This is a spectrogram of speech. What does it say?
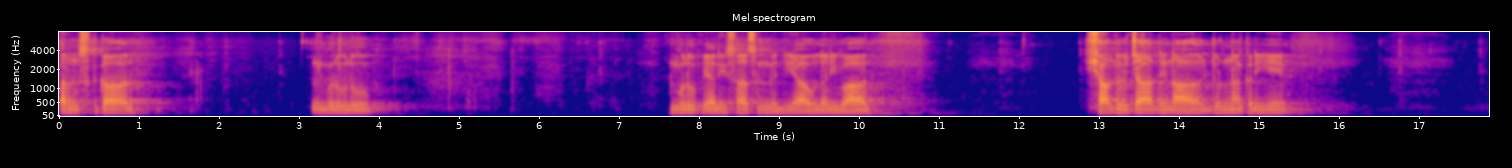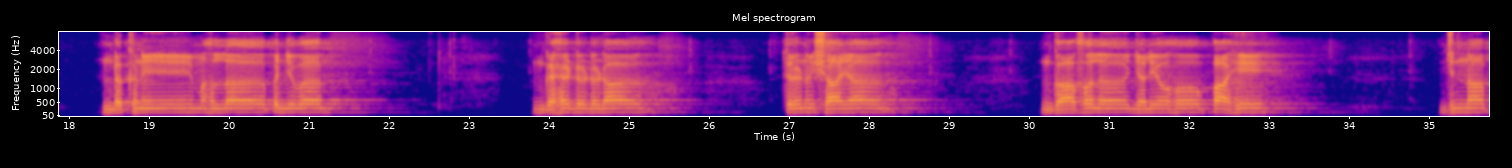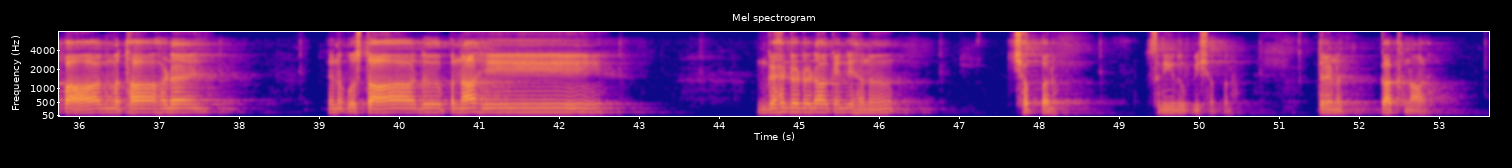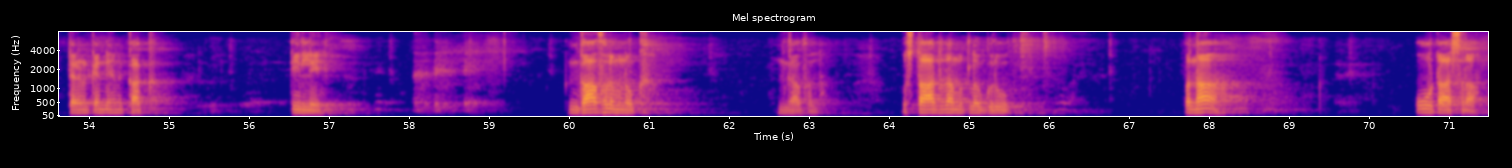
ਪਰਮ ਸਤਿਕਾਰ, ਗੁਰੂ ਰੂਪ, ਗੁਰੂ ਪਿਆਰੀ ਸਾਧ ਸੰਗਤ ਜੀ, ਆਓ ਲੜੀਵਾਰ। ਸ਼ਬਦ ਵਿਚਾਰ ਦੇ ਨਾਲ ਜੁੜਨਾ ਕਰੀਏ। ਦੱਖਣੇ ਮਹੱਲਾ ਪੰਜਵਾ, ਗਹਿ ਡੜਾ ਤਿਰਨ ਛਾਇਆ ਗਾਫਲ ਜਲਿਓ ਹੋ ਪਾਹੇ ਜਿਨ੍ਹਾਂ ਭਾਗ ਮਥਾ ਹੜੈ, ਤਨ ਉਸਤਾਦ ਪਨਾਹੀ। ਗਹਿਡਾ ਕਹਿੰਦੇ ਹਨ, ਛੱਪਰ ਸਰੀਰ ਰੂਪੀ ਛੱਪਰ ਤਿਰਣ ਕੱਖ ਨਾਲ ਤਿਰਣ ਕਹਿੰਦੇ ਹਨ ਕੱਖ, ਤੀਲੇ। ਗਾਫਲ ਮਨੁੱਖ। ਗਾਫਲ। ਉਸਤਾਦ ਦਾ ਮਤਲਬ ਗੁਰੂ। ਪਨਾਹ ਓਟ ਆਸਰਾ।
